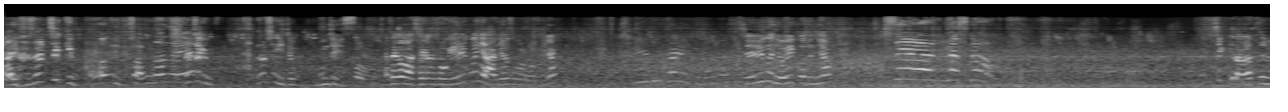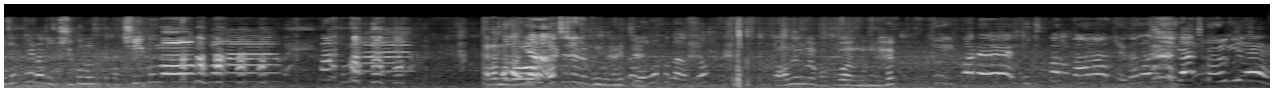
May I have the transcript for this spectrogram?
아니 그 솔직히 아니 장난해. 솔직히 솔직히 이제 문제 있어. 아 잠깐만 제가 저기 1군이 아니어서 그러거든요. 1군 타령 그만하세요. 제 1군 여기 있거든요. 쌤, go. 솔직히 나 같으면 체크해가지고 쥐구멍 좋겠다. 쥐구멍 그만. 잘한다 너. 얼추전에 공부 잘했지. 뭐 먹고 나왔어? 많은 걸 먹고 왔는데. 저 이빨에 고춧가루가 대단하네. 야 조용히 해.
